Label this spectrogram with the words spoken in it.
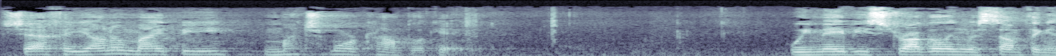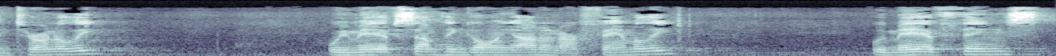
Shehecheyanu might be much more complicated. We may be struggling with something internally. We may have something going on in our family. We may have things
